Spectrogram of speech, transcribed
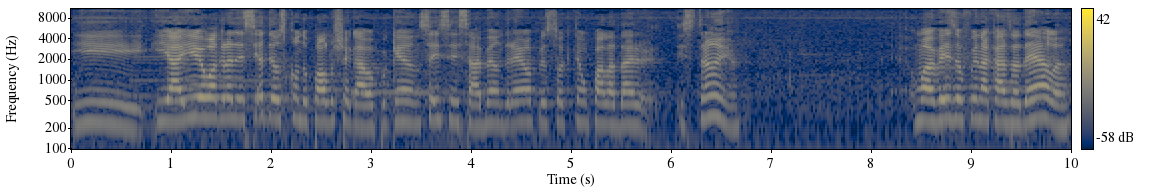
E, e aí eu agradeci a Deus quando o Paulo chegava, porque não sei se vocês sabem, André é uma pessoa que tem um paladar estranho. Uma vez eu fui na casa dela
